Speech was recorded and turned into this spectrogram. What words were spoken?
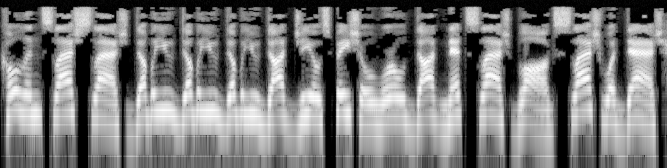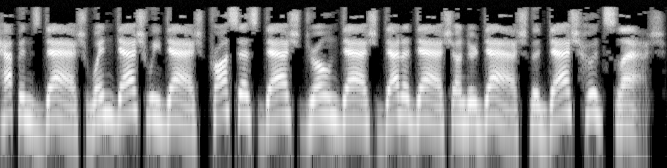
colon slash slash www.geospatialworld.net slash blogs slash what dash happens dash when dash we dash process dash drone dash data dash under dash the dash hood slash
